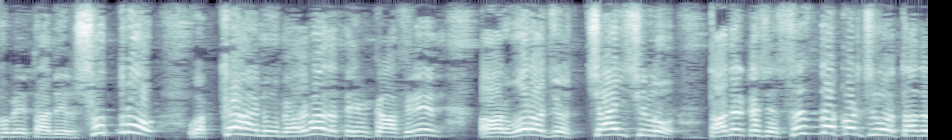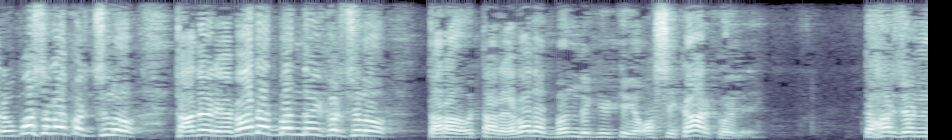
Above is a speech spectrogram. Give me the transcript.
হবে তাদের শত্রু। ও কানু ইবাদাতিহিম কাফিরিন। আর ওরা যে চাইছিল, তাদের কাছে সেজদা করছিল, তাদের উপাসনা করছিল, তাদের এবাদত বন্দী করছিল, তারা তার এবাদত বন্দীকে অস্বীকার করবে। তাহার জন্য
